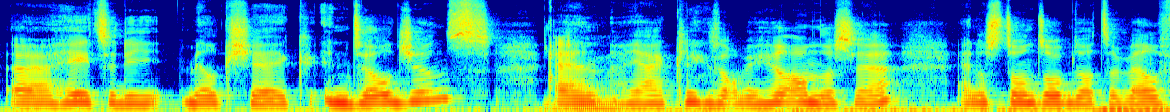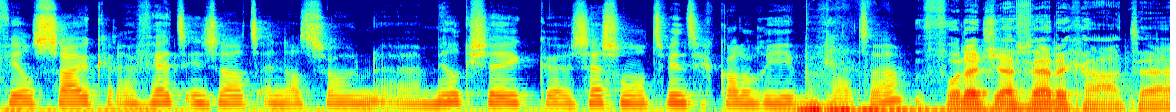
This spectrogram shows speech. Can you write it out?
eh, heette die milkshake Indulgence. En Oh. ja, klinkt alweer heel anders hè. En er stond op dat er wel veel suiker en vet in zat. En dat zo'n eh, milkshake eh, 620 calorieën bevatte. Voordat jij verder gaat, hè.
